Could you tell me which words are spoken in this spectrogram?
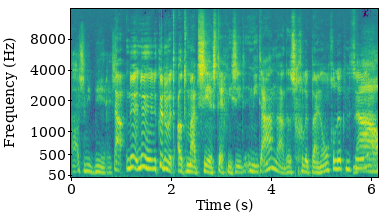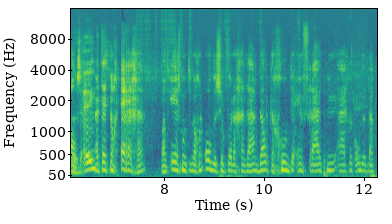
als er niet meer is. Nou, nu, nu, kunnen we het automatiseringstechnisch niet, niet aan. Nou, dat is geluk bij een ongeluk natuurlijk. Nou, dat is één. Het is nog erger. Want eerst moet er nog een onderzoek worden gedaan. welke groente en fruit nu eigenlijk onder dat 0%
